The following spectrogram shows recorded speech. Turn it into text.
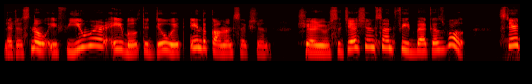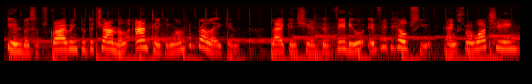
Let us know if you were able to do it in the comment section. Share your suggestions and feedback as well. Stay tuned by subscribing to the channel and clicking on the bell icon. Like and share the video if it helps you. Thanks for watching.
